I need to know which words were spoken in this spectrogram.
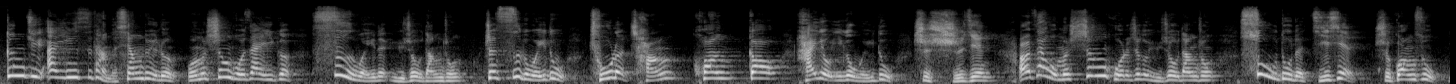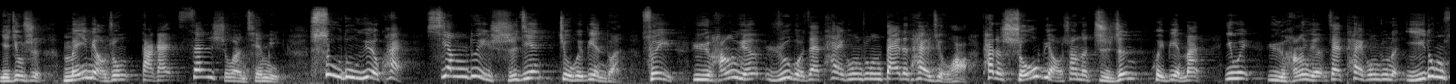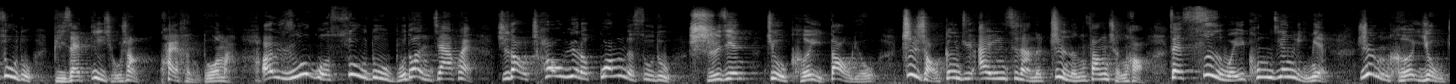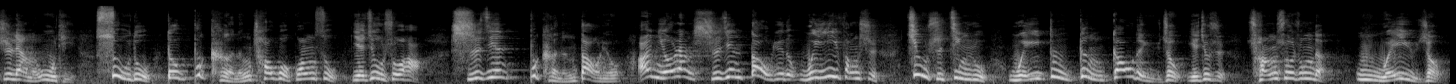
根据爱因斯坦的相对论，我们生活在一个四维的宇宙当中。这四个维度除了长、宽、高，还有一个维度是时间。而在我们生活的这个宇宙当中，速度的极限是光速，也就是每秒钟大概三十万千米。速度越快，相对时间就会变短。所以，宇航员如果在太空中待得太久哈，他的手表上的指针会变慢。因为宇航员在太空中的移动速度比在地球上快很多嘛，而如果速度不断加快，直到超越了光的速度，时间就可以倒流。至少根据爱因斯坦的智能方程，哈，在四维空间里面，任何有质量的物体速度都不可能超过光速。也就是说，哈。时间不可能倒流，而你要让时间倒流的唯一方式，就是进入维度更高的宇宙，也就是传说中的五维宇宙。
